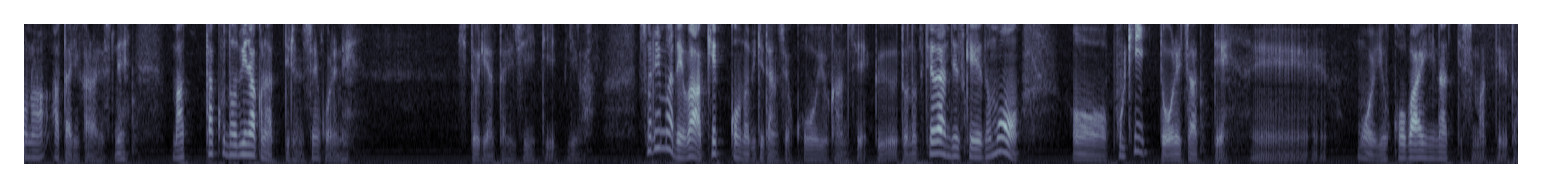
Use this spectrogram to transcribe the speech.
この辺りからですね、全く伸びなくなってるんですね、これね。1人当たり GTP が。それまでは結構伸びてたんですよ。こういう感じで。ぐーっと伸びてたんですけれども、ポキッと折れちゃって、えー、もう横ばいになってしまっていると。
